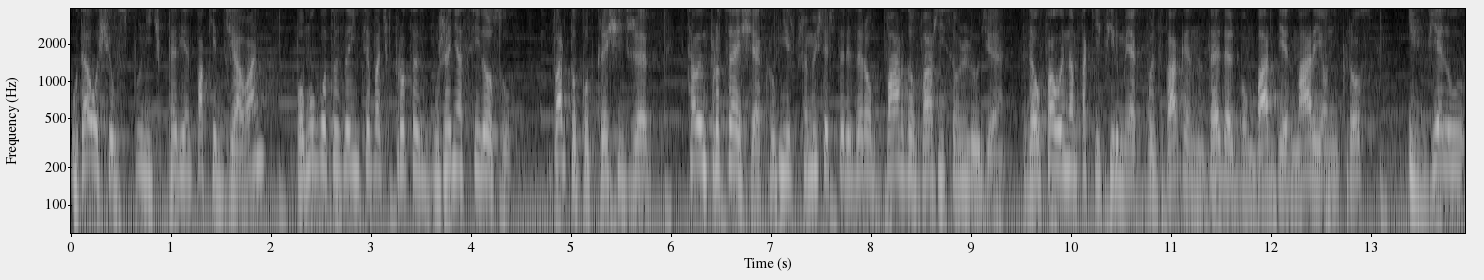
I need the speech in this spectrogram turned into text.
Udało się wspólnić pewien pakiet działań, pomogło to zainicjować proces burzenia silosów. Warto podkreślić, że w całym procesie, jak również w przemyśle 4.0, bardzo ważni są ludzie. Zaufały nam takie firmy jak Volkswagen, Wedel, Bombardier, Marion i Cross i w wielu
